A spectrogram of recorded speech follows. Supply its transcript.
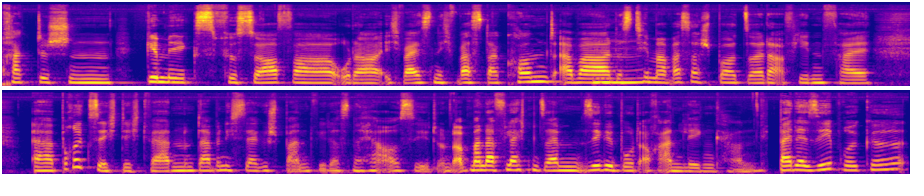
praktischen Gimmicks für Surfer oder ich weiß nicht, was da kommt, aber das Thema Wassersport soll da auf jeden Fall äh, berücksichtigt werden und da bin ich sehr gespannt, wie das nachher aussieht und ob man da vielleicht mit seinem Segelboot auch anlegen kann. Bei der Seebrücke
